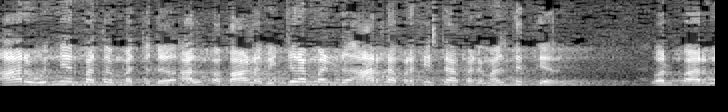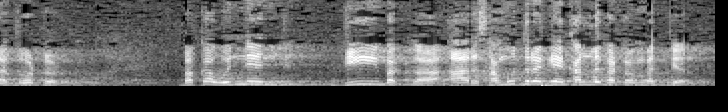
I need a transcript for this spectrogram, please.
ಆರು ಉನ್ಯನ್ ಪತ್ತೊಂಬತ್ತದ, ಅಲ್ಪ ಬಾಳ ವಿಜೃಂಭಣೆ ಆರ್ಲ ಪ್ರತಿಷ್ಠಾಪನೆ ಮಲ್ತಿತ್ತೇರು ಒಲ್ಪ ಆರ್ನ ತೋಟೋಡು. ಬಕ್ಕ ಉನ್ಯನ್ ದೀ ಬಕ್ಕ ಆರು ಸಮುದ್ರಗೆ ಕಲ್ಲು ಕಟ್ಟೊಂಬತ್ತೇರು.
